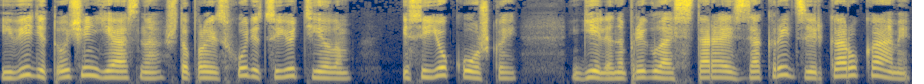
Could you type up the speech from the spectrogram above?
и видит очень ясно, что происходит с ее телом и с ее кошкой. Геля напряглась, стараясь закрыть зверька руками,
